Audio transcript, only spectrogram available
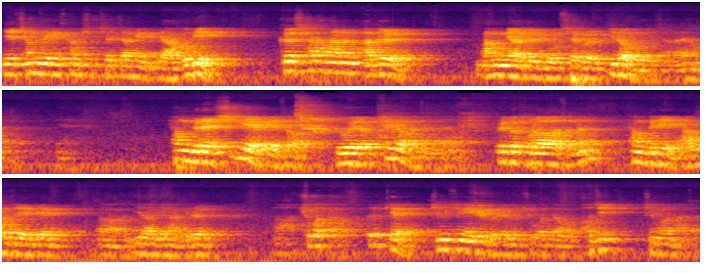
이 창세기 37장에 야곱이 그 사랑하는 아들 막내 아들 요셉을 잃어버리잖아요. 예. 형들의 시기에 의해서 노예로 팔려가잖아요. 그리고 돌아와서는 형들이 아버지에게 어, 이야기하기를 아, 죽었다. 그렇게 짐승에게 물려서 죽었다고 거짓 증언하잖아요.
